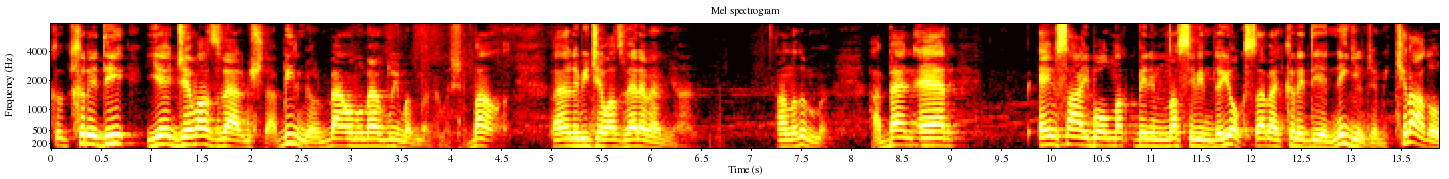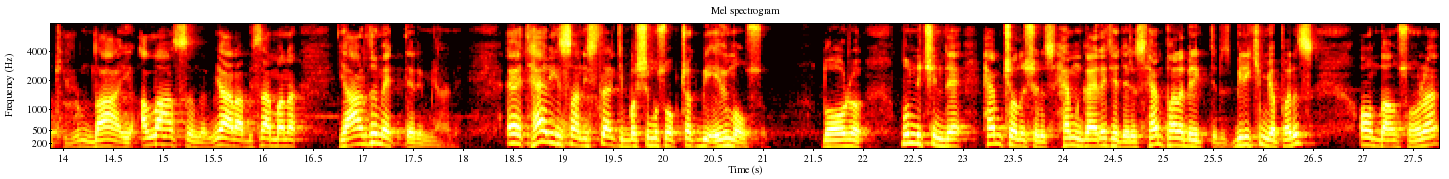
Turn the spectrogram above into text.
krediye cevaz vermişler. Bilmiyorum. Ben onu ben duymadım arkadaşlar. Ben, ben öyle bir cevaz veremem yani. Anladın mı? Ben eğer ev sahibi olmak benim nasibimde yoksa ben krediye ne gireceğim? Kirada otururum daha iyi. Allah'a sığınırım. Ya Rabbi sen bana yardım et derim yani. Evet her insan ister ki başımı sokacak bir evim olsun. Doğru. Bunun için de hem çalışırız, hem gayret ederiz, hem para biriktiririz, birikim yaparız. Ondan sonra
